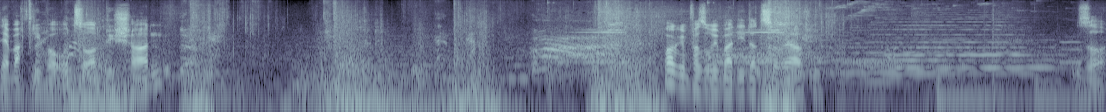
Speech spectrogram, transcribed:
Der macht lieber uns ordentlich Schaden. Morgen versuche ich mal niederzuwerfen. So.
